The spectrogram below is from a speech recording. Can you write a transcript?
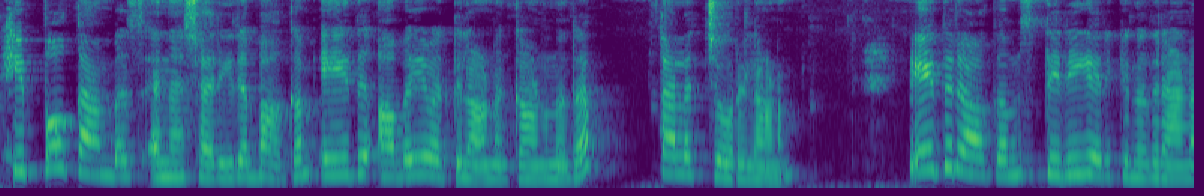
ഹിപ്പോ കാമ്പസ് എന്ന ശരീരഭാഗം ഏത് അവയവത്തിലാണ് കാണുന്നത്? തലച്ചോറിലാണ്. ഏത് രോഗം സ്ഥിരീകരിക്കുന്നതിനാണ്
